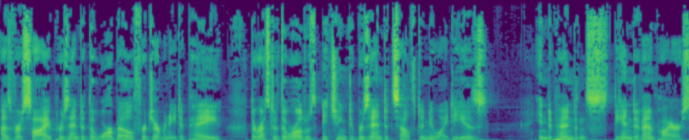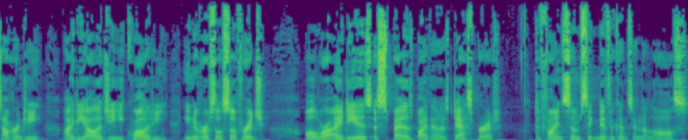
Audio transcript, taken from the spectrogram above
As Versailles presented the war bill for Germany to pay, the rest of the world was itching to present itself to new ideas. Independence, the end of empire, sovereignty, ideology, equality, universal suffrage, all were ideas espoused by those desperate to find some significance in the loss.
